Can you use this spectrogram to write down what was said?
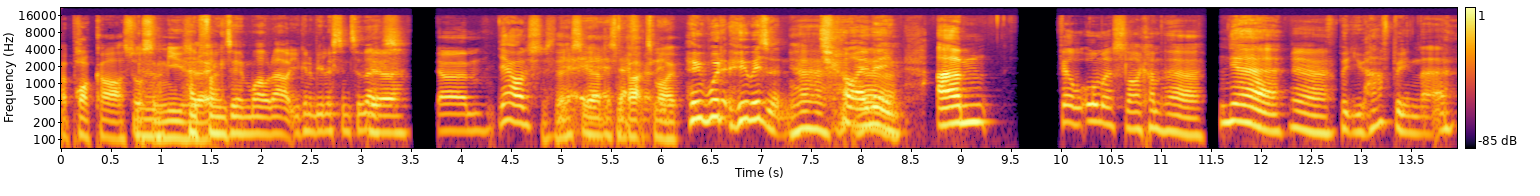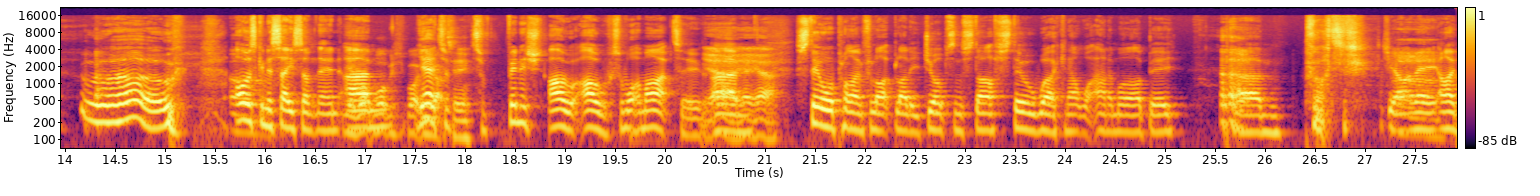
a podcast or Yeah. some music. Headphones in, world out. You're going to be listening to this. Yeah. Um. Yeah, I'll listen to this. Yeah, listen back to my. Who would? Who isn't? Yeah. Do you know what I mean? Um. Feel almost like I'm there. Yeah. Yeah. But you have been there. Whoa. I was going to say something. Oh. Yeah, what- um, what what were yeah, you up to, to? to finish. Oh, oh. So what am I up to? Yeah, Um, yeah. Still applying for like bloody jobs and stuff. Still working out what animal I'd be. Um, do you know what I mean? I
